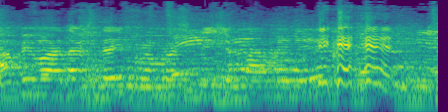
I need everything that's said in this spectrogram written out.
Happy Mother's Day from Respicio family.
